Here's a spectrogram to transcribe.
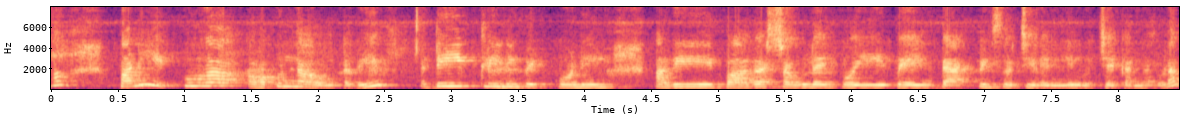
సో పని ఎక్కువగా అవ్వకుండా ఉంటుంది. డీప్ క్లీనింగ్ పెట్టుకొని అది బాగా స్ట్రగుల్ అయిపోయి పెయిన్ బ్యాక్ పెయిన్స్ వచ్చి ఇవన్నీ వచ్చే కన్నా కూడా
